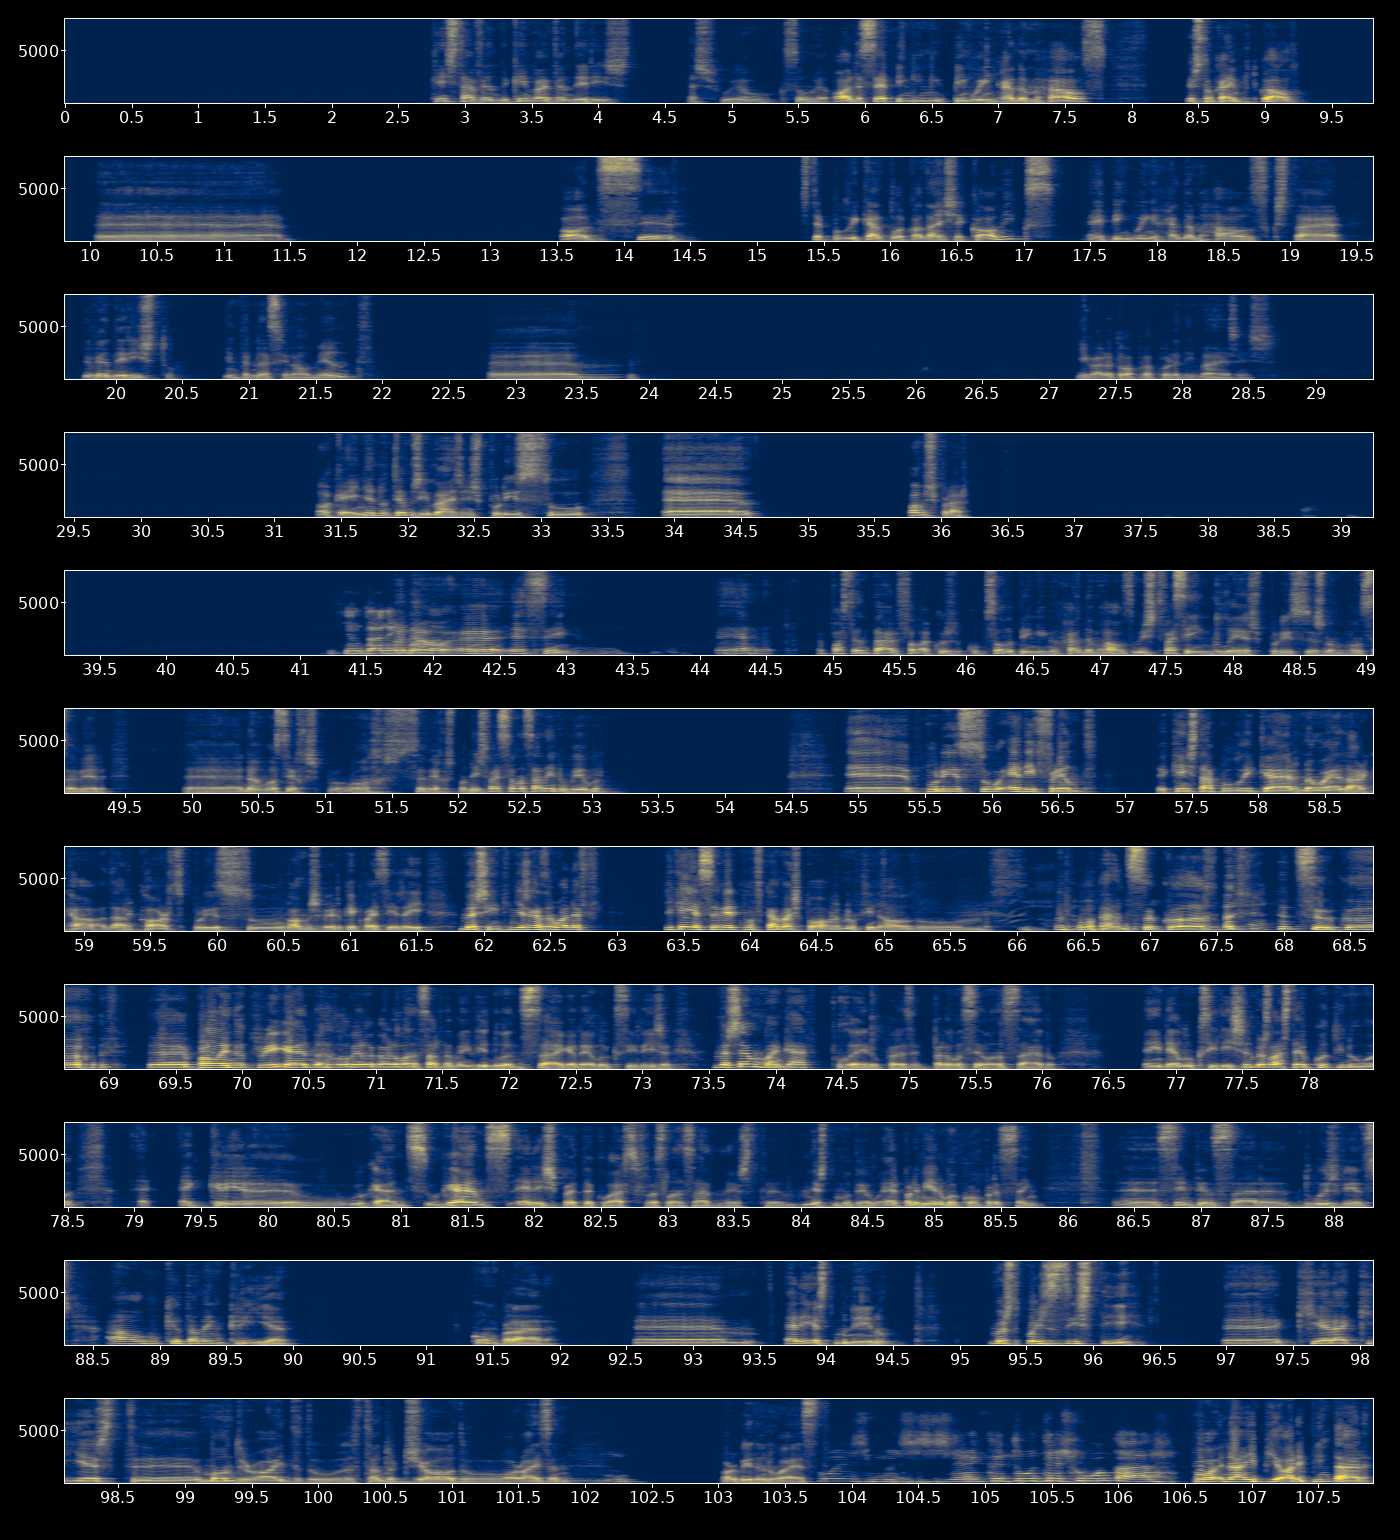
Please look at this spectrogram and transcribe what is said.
Quem está a vender, quem vai vender isto? Acho eu que são eu. Olha, se é Penguin, Penguin Random House, eu estou cá em Portugal. Uh... Pode ser. Isto é publicado pela Kodansha Comics. É Penguin Random House que está a vender isto internacionalmente. Uh... E agora estou à procura de imagens. Ok, ainda não temos imagens, por isso uh, vamos esperar. Tentar ah, não, é, é assim. É, eu posso tentar falar com, com o pessoal da Ping Random House, mas isto vai ser em inglês, por isso eles não vão saber. Uh, não vão, ser, vão saber responder. Isto vai ser lançado em novembro. Uh, por isso é diferente quem está a publicar não é Dark, Dark Horse, por isso vamos ver o que é que vai ser aí. Mas sim, tinhas razão. Olha, fiquei a saber que vou ficar mais pobre no final do, do ano. Socorro, socorro. Uh, para além do Trigun, resolveram agora lançar também Vinland Saga Deluxe Edition. Mas é um mangá porreiro para, para ser lançado em Deluxe Edition. Mas lá está, eu continuo a, a querer uh, o, Gantz. O Gantz era espetacular se fosse lançado neste, neste modelo. Era, para mim era uma compra sem uh, sem pensar duas vezes. Algo que eu também queria comprar uh, era este menino, mas depois desisti. que era aqui este Mondroid do Thunderjaw do Horizon Forbidden West. Pois, mas é que tu tens que montar. Pô, não, e pior, e pintar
